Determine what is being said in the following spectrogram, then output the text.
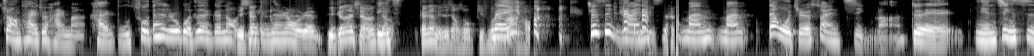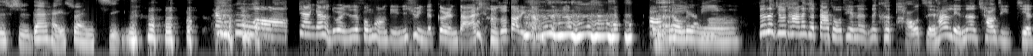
状态就还蛮还不错。但是如果真的跟那种细皮嫩肉人，你刚刚想要讲，刚刚你是想说皮肤还蛮好，就是蛮 蛮蛮，但我觉得算紧啦。对，年近四十，但还算紧。很酷哦！现在应该很多人就是疯狂点进去你的个人档案，想说到底长怎样，好漂亮啊！真的就是他那个大头天的那颗桃子，他的脸真的超级尖，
